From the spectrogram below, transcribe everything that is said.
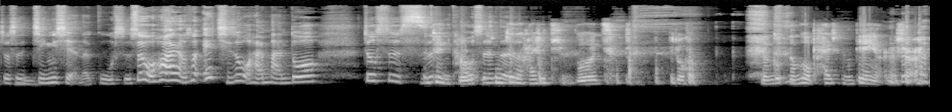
就是惊险的故事，所以我后来想说，哎，其实我还蛮多就是死里逃生的，真的还是挺多 这种能够能够拍成电影的事儿。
